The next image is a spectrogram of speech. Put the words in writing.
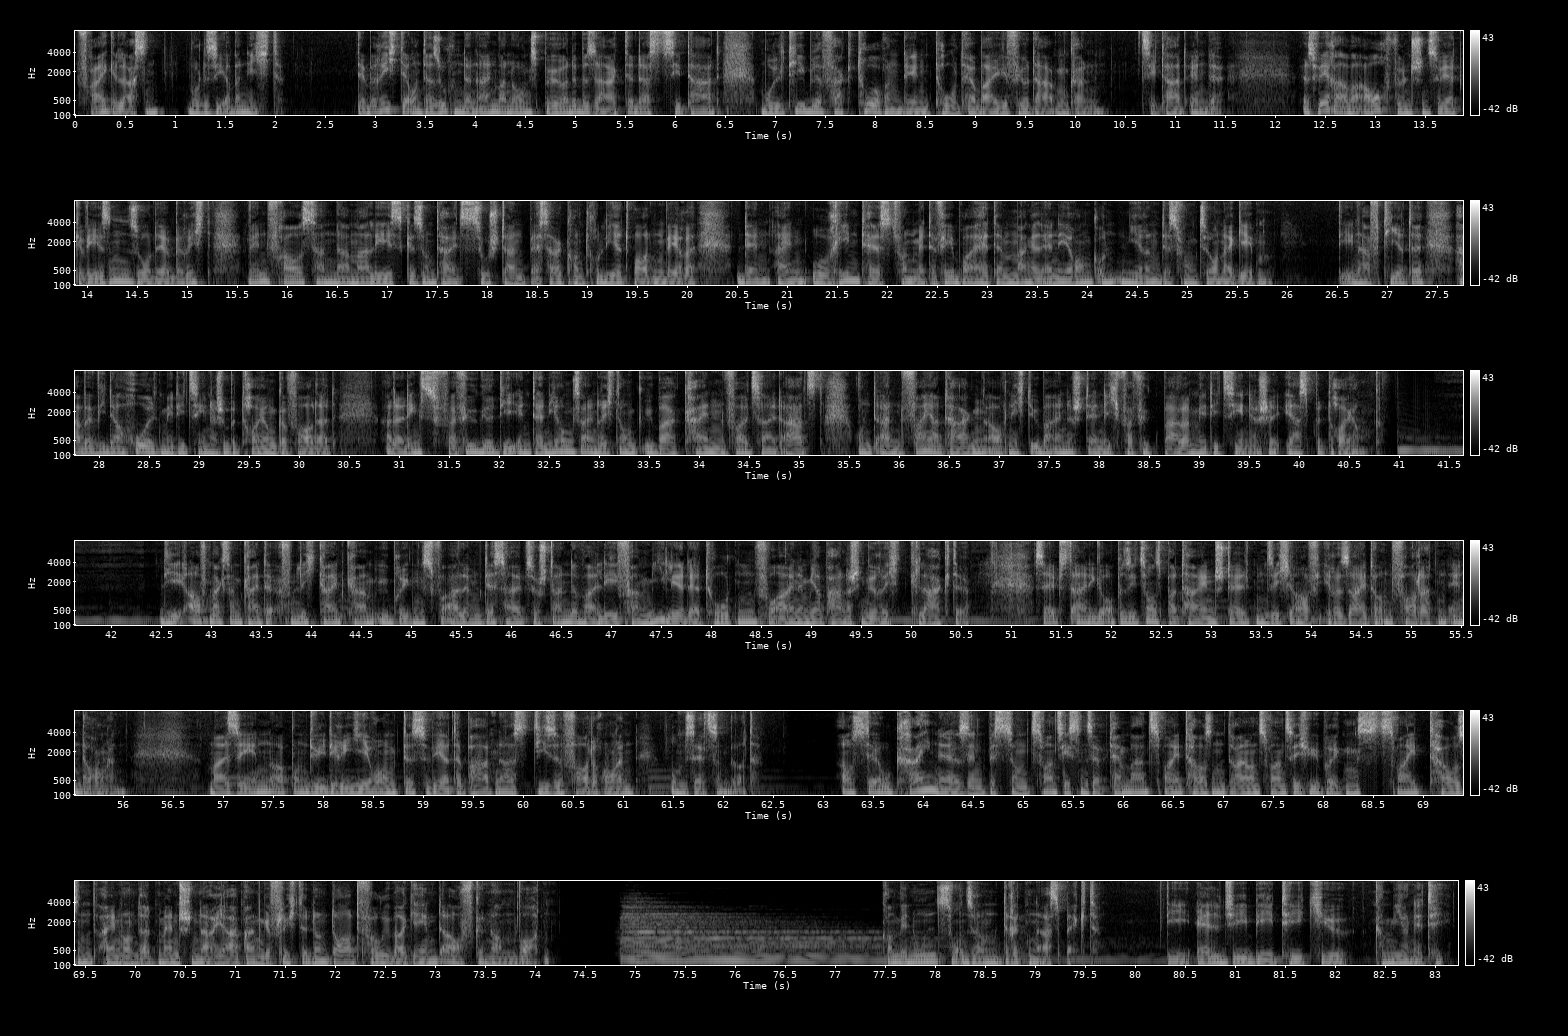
Freigelassen wurde sie aber nicht. Der Bericht der untersuchenden Einwanderungsbehörde besagte, dass, Zitat, multiple Faktoren den Tod herbeigeführt haben können. Zitat Ende. Es wäre aber auch wünschenswert gewesen, so der Bericht, wenn Frau Sandamalis Gesundheitszustand besser kontrolliert worden wäre. Denn ein Urintest von Mitte Februar hätte Mangelernährung und Nierendysfunktion ergeben. Die Inhaftierte habe wiederholt medizinische Betreuung gefordert. Allerdings verfüge die Internierungseinrichtung über keinen Vollzeitarzt und an Feiertagen auch nicht über eine ständig verfügbare medizinische Erstbetreuung. Die Aufmerksamkeit der Öffentlichkeit kam übrigens vor allem deshalb zustande, weil die Familie der Toten vor einem japanischen Gericht klagte. Selbst einige Oppositionsparteien stellten sich auf ihre Seite und forderten Änderungen. Mal sehen, ob und wie die Regierung des Wertepartners diese Forderungen umsetzen wird. Aus der Ukraine sind bis zum 20. September 2023 übrigens 2100 Menschen nach Japan geflüchtet und dort vorübergehend aufgenommen worden. Kommen wir nun zu unserem dritten Aspekt, die LGBTQ Community.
